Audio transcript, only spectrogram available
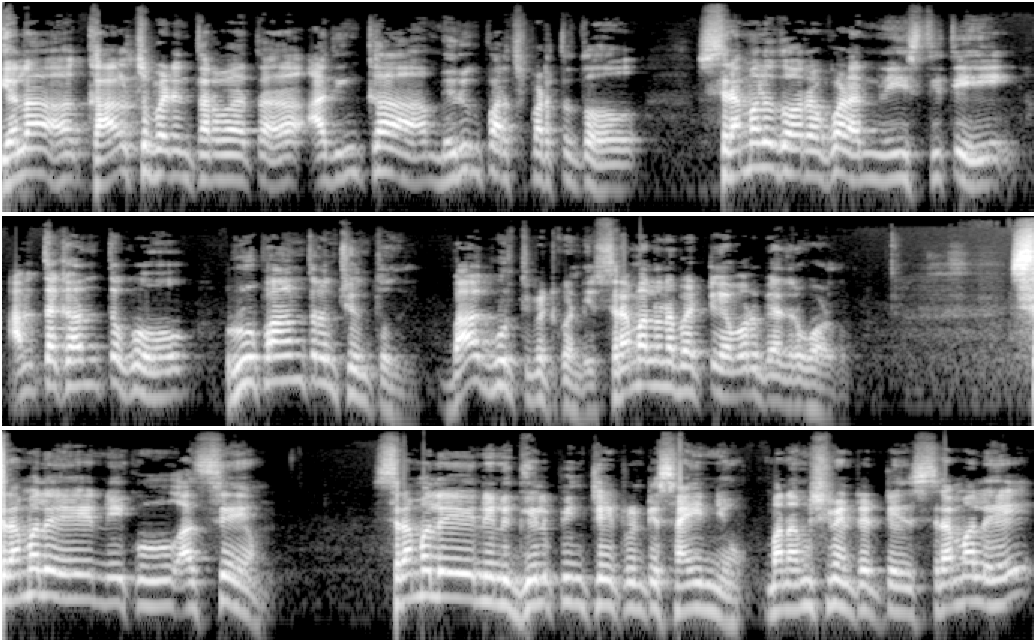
ఎలా కాల్చబడిన తర్వాత అది ఇంకా మెరుగుపరచబడుతుందో శ్రమల ద్వారా కూడా నీ స్థితి అంతకంతకు రూపాంతరం చెందుతుంది. బాగా గుర్తుపెట్టుకోండి. శ్రమలను బట్టి ఎవరు బెదరకూడదు. శ్రమలే నీకు అశ్చయం శ్రమలే నిన్ను గెలిపించేటువంటి సైన్యం. మన అంశం ఏంటంటే శ్రమలే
